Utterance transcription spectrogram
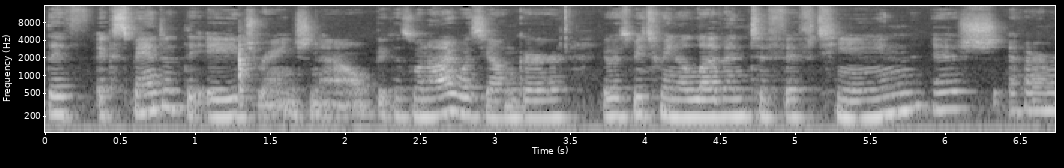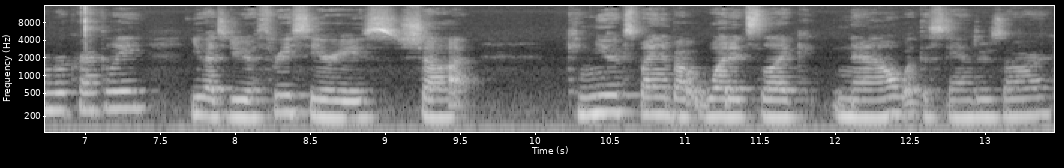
They've expanded the age range now because when I was younger, it was between 11 to 15 ish, if I remember correctly. You had to do a three series shot. Can you explain about what it's like now, what the standards are?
